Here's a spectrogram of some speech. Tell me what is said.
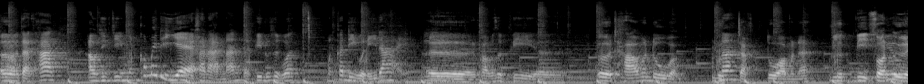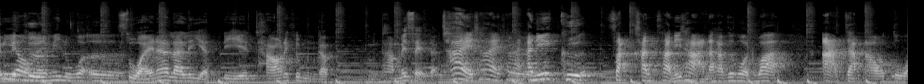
เออ แต่ถ้าเอาจริง ๆ มันก็ไม่ได้แย่ขนาดนั้น แต่พี่รู้สึกว่ามันก็ดีกว่านี้ได้ เออความรู้สึกพี่เออเออเท้ามันดูแบบหลุดนะจากตัวมันนะบิดบิดส่วนอื่นนี่เปรี้ยวๆคือเลยไม่รู้ว่าเออ สวยนะรายละเอียดดีเท้านี่คือเหมือนกับเหมัน ทำไม่เสร็จอะใช่ใช่ใช่เอออัอันนี้คือสันสันนิษฐานนะครับทุกคนว่าอาจจะเอาตัว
